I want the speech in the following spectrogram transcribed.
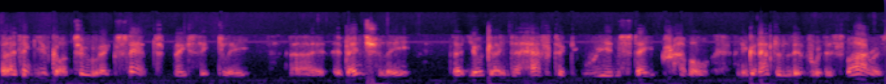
But I think you've got to accept, basically, uh, eventually, that you're going to have to reinstate travel and you're going to have to live with this virus.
